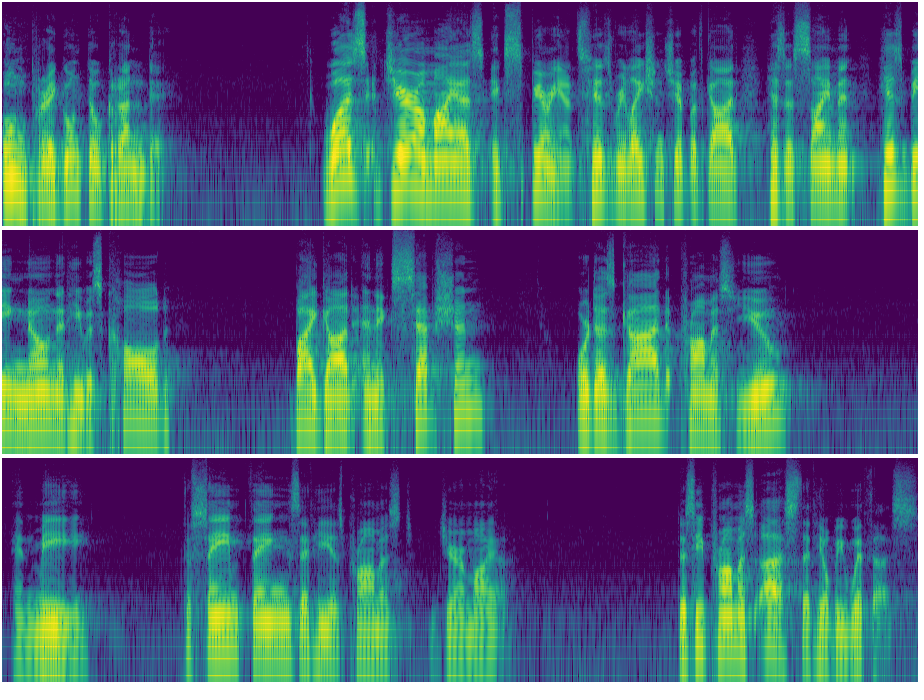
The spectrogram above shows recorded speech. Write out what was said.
Un pregunto grande. Was Jeremiah's experience, his relationship with God, his assignment, his being known that he was called by God an exception? Or does God promise you and me the same things that he has promised Jeremiah? Does he promise us that he'll be with us,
